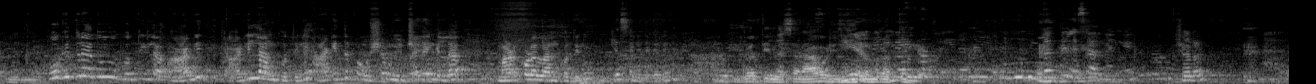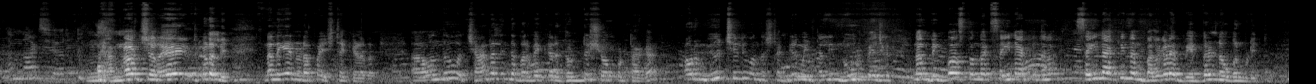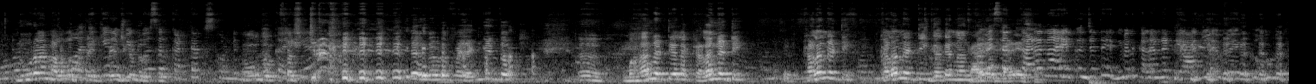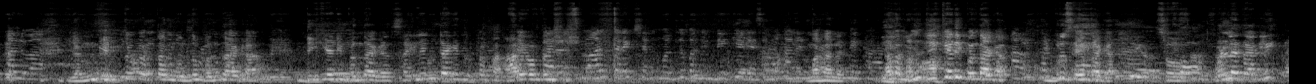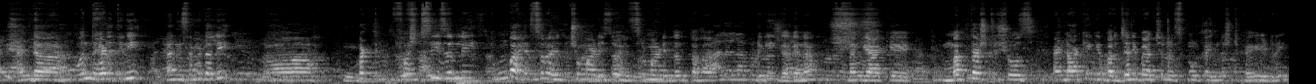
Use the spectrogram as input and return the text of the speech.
ಹೋಗಿದ್ರೆ ಅದು ಗೊತ್ತಿಲ್ಲ. ಆಗಿದ್ ಆಗಿಲ್ಲ ಅನ್ಕೋತೀನಿ. ಆಗಿದ್ದ ಬಹುಶಃ ಮ್ಯೂಚುವಲ್ ಹಂಗೆಲ್ಲ ಮಾಡ್ಕೊಳ್ಳಲ್ಲ ಅನ್ಕೋತೀನಿ. ಕೇಸ್ ಆಗಿದೆ? ಗೊತ್ತಿಲ್ಲ ಸರ್ ಆ ಹುಡುಗಿ ಗೊತ್ತಿಲ್ಲ ನೀ ಹೇಳು. ಗೊತ್ತಿಲ್ಲ. ಸರ್ ನನಗೆ ಶೋರ್ ಐಮ್ ನಾಟ್ ಶೋರ್ ನೋಡಲಿ ನನಗೆ ನೋಡಪ್ಪ ಇಷ್ಟ ಕೇಳೋದು. ಒಂದು ಚಾನಲಿಂದ ಇಂದ ಬರ್ಬೇಕಾದ್ರೆ ದೊಡ್ಡ ಶೋ ಕೊಟ್ಟಾಗ ಅವರು ಮ್ಯೂಚುವಲಿ ಒಂದಷ್ಟು ಅಗ್ರಿಮೆಂಟ್ ಅಲ್ಲಿ ನೂರು ಪೇಜ್ ನಾನು ಬಿಗ್ ಬಾಸ್ ಬಂದಾಗ ಸೈನ್ ಹಾಕಿದ್ರೆ ಸೈನ್ ಹಾಕಿ ನನ್ನ ಬಲಗಡೆ ಬೆಬ್ಬೆರಳು ನೋವು ಬಂದ್ಬಿಟ್ಟಿತ್ತು. ನೂರ ನಲವತ್ತೈದು ಪೇಜ್ಗಳು ಹೌದು. ಫಸ್ಟ್ ನೋಡಪ್ಪ ಹೆಂಗಿತ್ತು? ಹ, ಮಹಾನಟಿ ಅಲ್ಲ ಕಳನಟಿ. ಕಳನಟಿ ಕಳನಟಿ ಗಗನ ಅಂತ ಅಂತ ಹೆಂಗಿತ್ತು ಗೊತ್ತಾ ಮೊದಲು ಬಂದಾಗ ಡಿ ಕೆ ಡಿ ಬಂದಾಗ ಸೈಲೆಂಟ್ ಆಗಿದ್ರು ಪಾಪ ಆರ್ಯವರ್ಧನ್ ಮಹಾನಟಿ. ಮಹಾನಟಿ. ಅಲ್ಲ ನಮ್ ಡಿ ಕೆ ಡಿ ಬಂದಾಗ ಇಬ್ರು ಸೇರಿದಾಗ. ಸೊ ಒಳ್ಳೇದಾಗ್ಲಿ ಅಂಡ್ ಒಂದ್ ಹೇಳ್ತೀನಿ ನಾನು ಈ ಸಮಯದಲ್ಲಿ ಬಟ್ ಫಸ್ಟ್ ಸೀಸನ್ಲಿ ತುಂಬಾ ಹೆಸರು ಹೆಚ್ಚು ಮಾಡಿದ್ದು, ಹೆಸರು ಮಾಡಿದಂತಹ ಹುಡುಗಿ ಗಗನ. ನಂಗೆ ಆಕೆ ಮತ್ತಷ್ಟು ಶೋಸ್ ಅಂಡ್ ಆಕೆಗೆ ಭರ್ಜರಿ ಬ್ಯಾಚುಲರ್ಸ್ ಮೂಲಕ ಇನ್ನಷ್ಟು ಕೈ ಇಡ್ರಿ.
